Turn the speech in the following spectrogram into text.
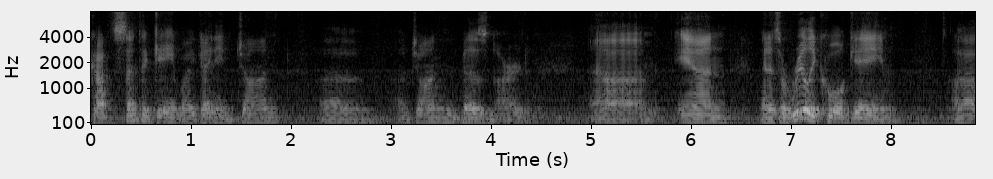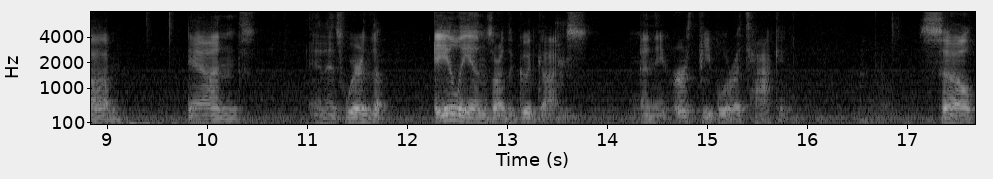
got sent a game by a guy named John uh, John Besnard, um, and and it's a really cool game, um, and and it's where the aliens are the good guys, and the Earth people are attacking. So,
